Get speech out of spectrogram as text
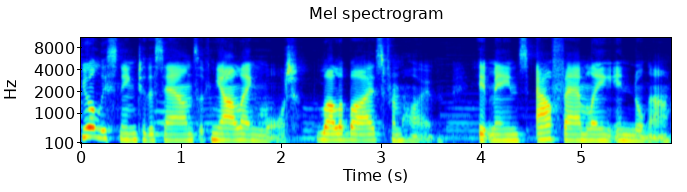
You're listening to the sounds of Ngalang Moort, Lullabies from Home. It means our family in Noongar,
